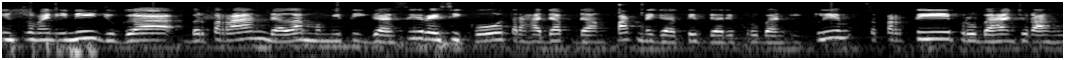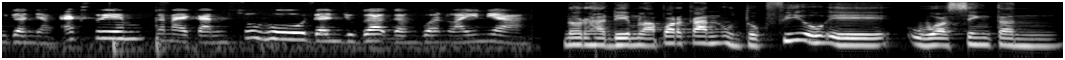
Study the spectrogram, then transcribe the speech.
Instrumen ini juga berperan dalam memitigasi resiko terhadap dampak negatif dari perubahan iklim seperti perubahan curah hujan yang ekstrim, kenaikan suhu, dan juga gangguan lainnya. Nur Hadi melaporkan untuk VOA Washington.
